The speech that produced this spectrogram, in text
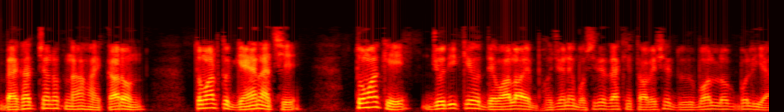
ব্যাঘাতজনক না হয়, কারণ তোমার তো জ্ঞান আছে। তোমাকে যদি কেউ দেওয়ালয় ভোজনে বসিতে দেখে, তবে সে দুর্বল লোক বলিয়া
